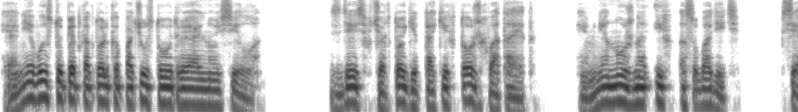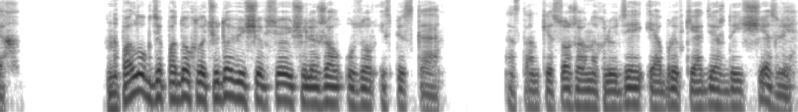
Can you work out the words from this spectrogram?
и они выступят, как только почувствуют реальную силу. Здесь, в чертоге, таких тоже хватает и мне нужно их освободить. Всех. На полу, где подохло чудовище, все еще лежал узор из песка. Останки сожранных людей и обрывки одежды исчезли,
